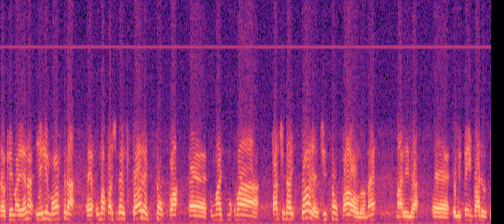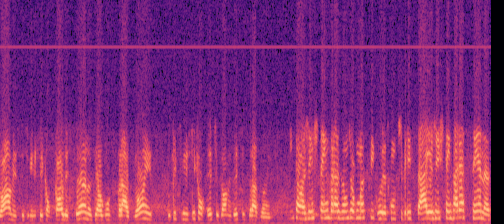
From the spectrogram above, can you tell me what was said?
Tá ok, Mariana? E ele mostra é, uma parte da história de São Paulo, é, uma, uma parte da história de São Paulo, né, Marília? É, ele tem vários homens que significam paulistanos e alguns brasões. O que significam esses homens, esses brasões? Então, a gente tem brasão de algumas figuras, como Tibiriçá, e a gente tem várias cenas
